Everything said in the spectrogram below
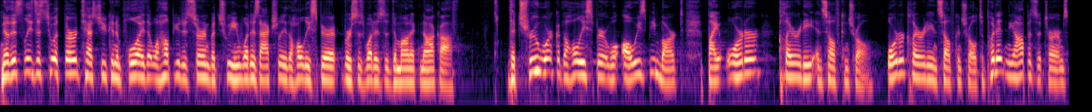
Now, this leads us to a third test you can employ that will help you discern between what is actually the Holy Spirit versus what is the demonic knockoff. The true work of the Holy Spirit will always be marked by order, clarity, and self control order, clarity, and self control. To put it in the opposite terms,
